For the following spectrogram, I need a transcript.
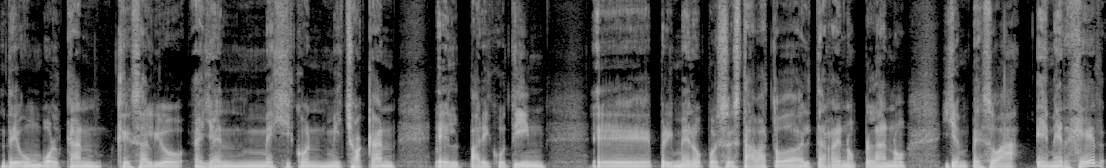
de un volcán que salió allá en México, en Michoacán, el Paricutín. Eh, primero pues estaba todo el terreno plano y empezó a emerger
